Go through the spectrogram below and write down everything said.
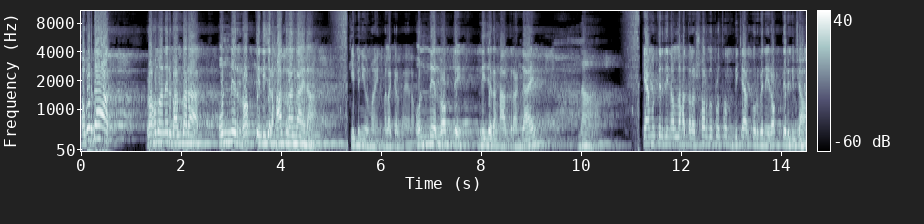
খবরদার, রহমানের বান্দারা অন্যের রক্তে নিজের হাত রাঙায় না। কিপ ইউর মাইন্ড মেলাকার ভাইয়েরা, অন্যের রক্তে নিজের হাত না। কেমতের দিন আল্লাহ তাআলা সর্বপ্রথম বিচার করবেন এই রক্তের বিচার।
